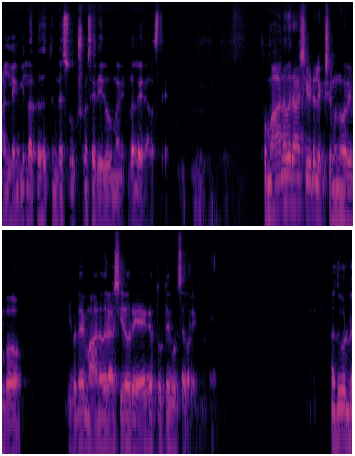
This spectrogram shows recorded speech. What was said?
അല്ലെങ്കിൽ അദ്ദേഹത്തിന്റെ സൂക്ഷ്മ ശരീരവുമായിട്ടുള്ള ലയാവസ്ഥ അപ്പൊ മാനവരാശിയുടെ ലക്ഷ്യം എന്ന് പറയുമ്പോൾ ഇവിടെ മാനവരാശിയുടെ ഒരു ഏകത്വത്തെ കുറിച്ചാണ് പറയുന്നത്. അതുകൊണ്ട്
